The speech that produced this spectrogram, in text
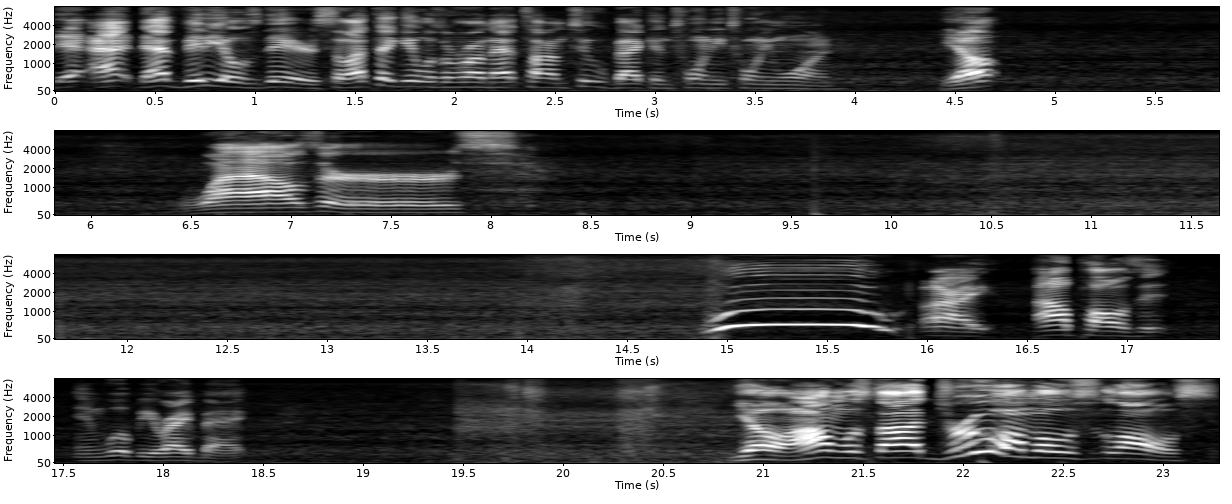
that that video's there. So I think it was around that time too, back in 2021. Yep. Wowzers. Woo! All right, I'll pause it and we'll be right back. Yo, I almost thought Drew almost lost.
